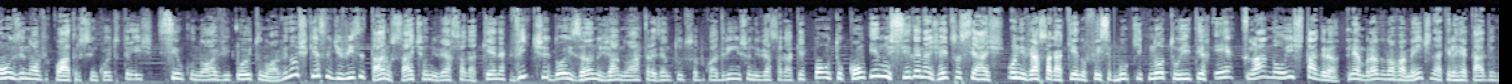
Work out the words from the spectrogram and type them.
11 94 583 5989. Não esqueça de visitar o site Universo HQ, né? 22 anos já no ar trazendo tudo sobre quadrinhos, universohq.com e nos siga nas redes sociais. Universo HQ no Facebook, no Twitter e lá no Instagram. Lembrando novamente, né, aquele recado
